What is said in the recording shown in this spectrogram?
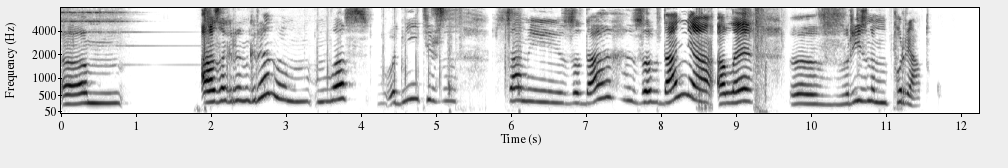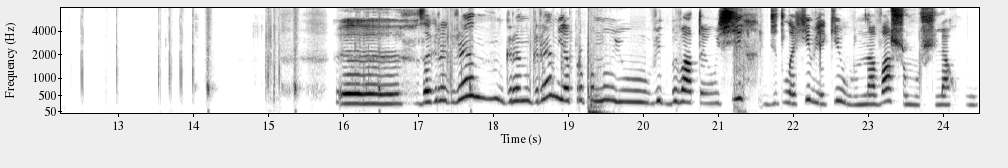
Ем, а за Гренгрен у вас одні і ті ж самі завдання, але е, в різному порядку. Е, за Гренгрен Гренгрен я пропоную відбивати усіх дітлахів, які на вашому шляху,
